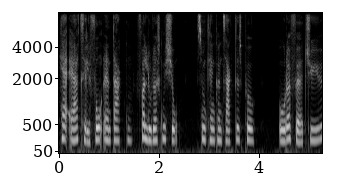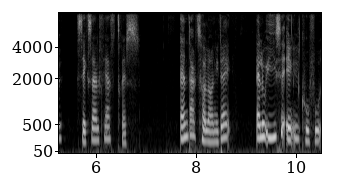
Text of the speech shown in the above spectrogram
Her er telefonandagten fra Luthers Mission, som kan kontaktes på 48 76 60. Andagtholderen i dag er Louise Engel Kofod.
